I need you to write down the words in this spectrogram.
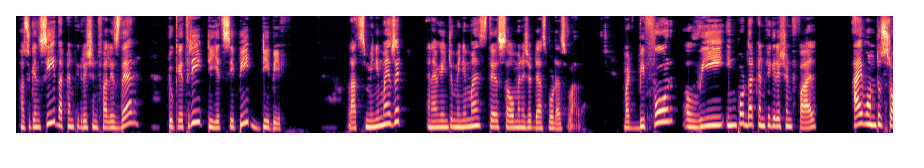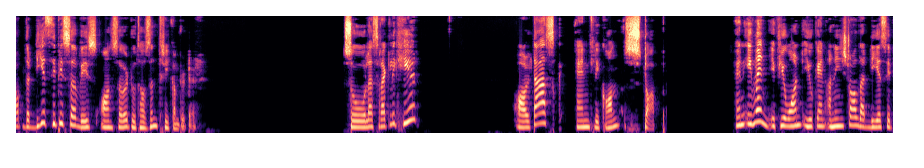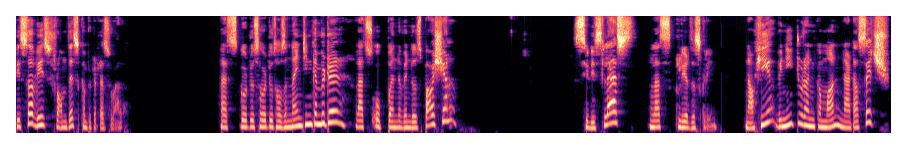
As you can see, that configuration file is there, 2k3 DHCP DB. Let's minimize it and I'm going to minimize the server manager dashboard as well. But before we import that configuration file, I want to stop the DHCP service on server 2003 computer. So let's right click here, all task and click on stop. And even if you want, you can uninstall that DHCP service from this computer as well. Let's go to server 2019 computer. Let's open the Windows PowerShell. cd slash. Let's clear the screen. Now here we need to run command netsh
